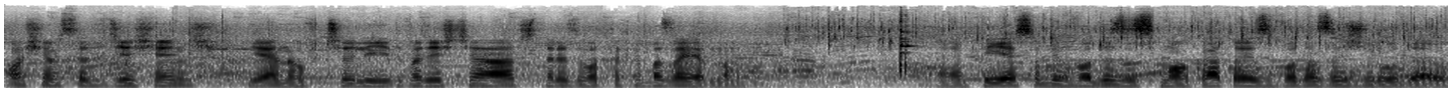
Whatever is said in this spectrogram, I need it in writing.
810 jenów, czyli 24 zł chyba za jedną. E, piję sobie wodę ze smoka, to jest woda ze źródeł.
